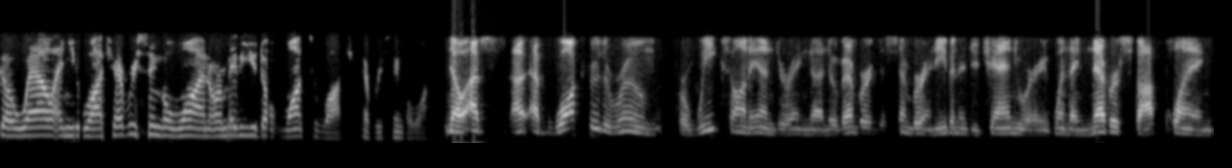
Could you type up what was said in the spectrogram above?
go well and you watch every single one, or maybe you don't want to watch every single one. No, I've I've walked through the room for weeks on end during uh, November, December, and even into January when they never stopped playing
